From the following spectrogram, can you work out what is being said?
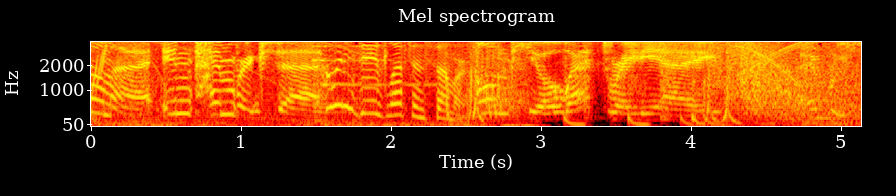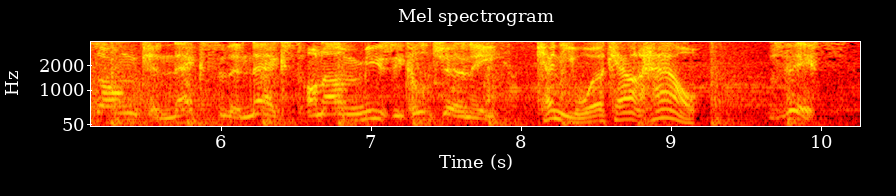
Summer in Pembrokeshire. How many days left in summer? On Pure West Radio. Every song connects to the next on our musical journey. Can you work out how? This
